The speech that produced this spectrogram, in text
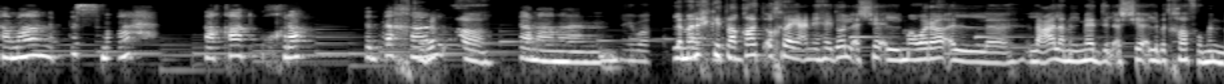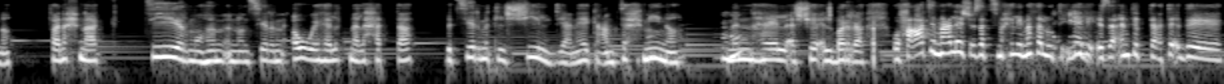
كمان بتسمح طاقات أخرى تتدخل آه. تماما. أيوة. لما نحكي طاقات أخرى يعني هدول الأشياء اللي ما وراء العالم المادي الأشياء اللي بتخافوا منها. فنحن كتير مهم إنه نصير نقوي هالتنا لحتى بتصير مثل شيلد يعني هيك عم تحمينا من هاي الأشياء اللي برا. وحأعطي معلش إذا بتسمحي لي مثل وتقولي لي إذا أنت بتعتقدي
